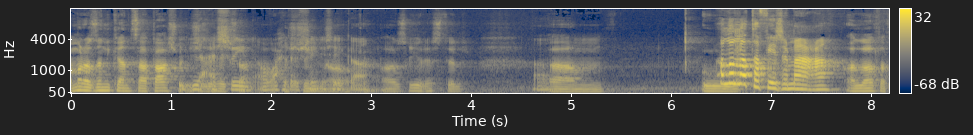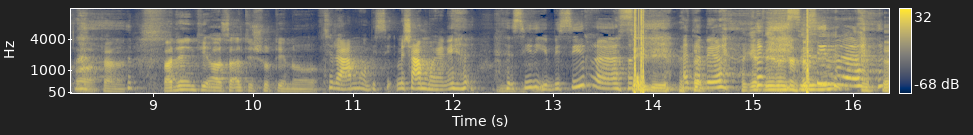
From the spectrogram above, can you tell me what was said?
عمرها اظني كان 19 ولا شيء لا، زي هيك، 20 صح؟ أو 21 20 شيء هيك، آه آه. okay. آه صغيرة still و... الله لطف يا جماعة. الله لطف آه فعلا. بعدين انت آه سألتي الشرطي انه قلت له عمو بيصير مش عمو يعني. سيدي بيصير آه، سيدي. هذا بي- حكيت له بصير سيدي.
